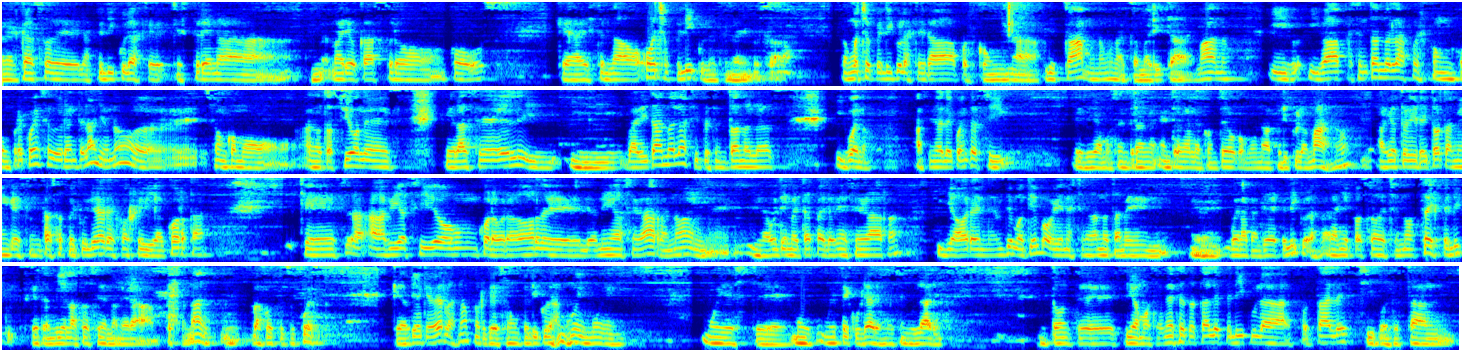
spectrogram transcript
en el caso de las películas que, estrena Mario Castro Cobos, que ha estrenado ocho películas el año pasado. Son ocho películas que graba pues con una flip cam, una camarita de mano y, va presentándolas pues con, con, frecuencia durante el año, ¿no? Eh, son como anotaciones que él hace él y, y, va editándolas y presentándolas y bueno, a final de cuentas sí, digamos, entran, entran en el conteo como una película más, ¿no? Hay otro director también que es un caso peculiar, es Jorge Villacorta, que es, había sido un colaborador de Leonidas Segarra, ¿no? En, en, la última etapa de Leonidas Segarra y ahora en el último tiempo viene estrenando también eh, buena cantidad de películas. El año pasado estrenó seis películas que también las hace de manera personal, bajo presupuesto, que habría que verlas, ¿no? Porque son películas muy, muy, muy, este, muy, muy peculiares, muy singulares. Entonces, digamos, en este total de películas totales, sí, pues están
